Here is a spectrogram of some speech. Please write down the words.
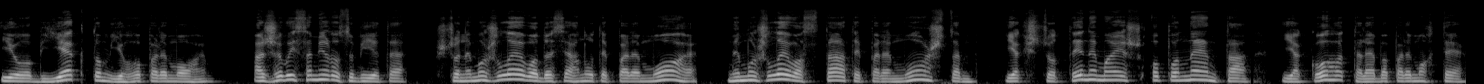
і об'єктом його перемоги. Адже ви самі розумієте, що неможливо досягнути перемоги, неможливо стати переможцем, якщо ти не маєш опонента, якого треба перемогти.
